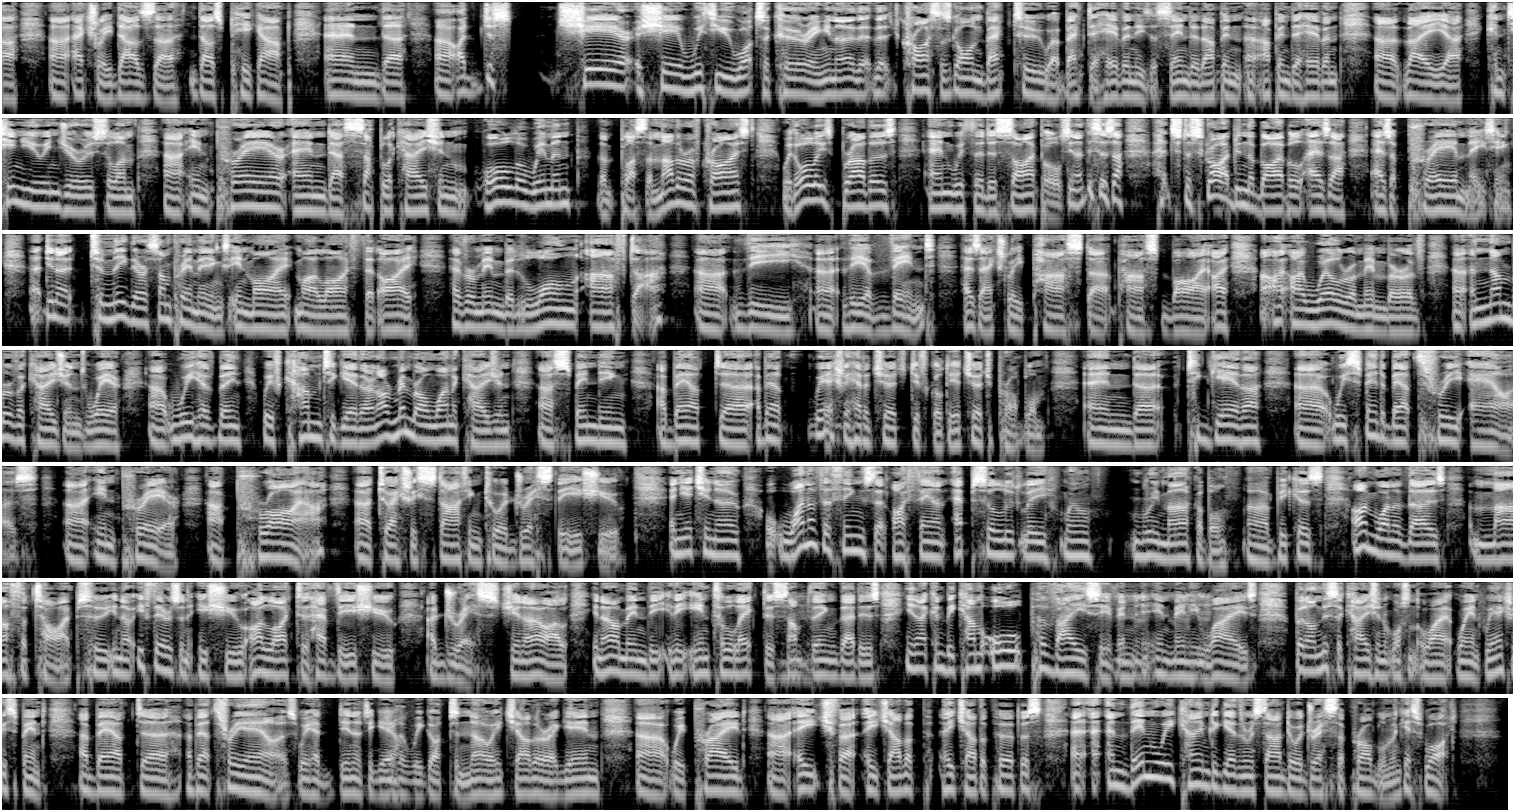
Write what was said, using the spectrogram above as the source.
actually does does pick up, and I just share share with you what's occurring. You know that, that Christ has gone back to uh, back to heaven. He's ascended up in uh, up into heaven. Uh, they uh, continue in Jerusalem uh, in prayer and uh, supplication. All the women, the, plus the mother of Christ, with all his brothers and with the disciples. You know, this is a it's described in the Bible as a as a prayer meeting. Uh, you know, to me, there are some prayer meetings in my my life that I have remembered long after uh, the uh, the event has actually passed uh, passed by. I, I I well remember of uh, a number of occasions where uh, we have been we've come together, and I remember on one occasion uh, spending about about we actually had a church difficulty, a church problem, and uh, together uh, we spent about three hours uh, in prayer uh, prior uh, to actually starting to address the issue. And yet, you know, one of the things that I found absolutely well remarkable uh, because I'm one of those Martha types who, you know, if there's an issue, I like to have the issue addressed. You know, I, you know, I mean, the the intellect is something that is, you know, can become all pervasive in in many ways. But on this occasion, it wasn't the way it went. We actually spent about uh, about three hours. We had dinner together. Yeah. We got to know each other again. Uh, we prayed uh, each for each other each other purpose, and, and then we came together and started to address the problem. And guess what?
